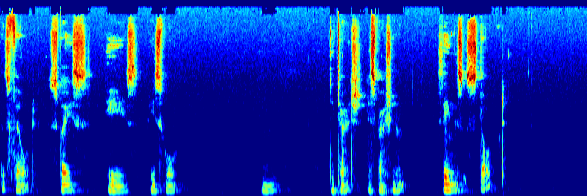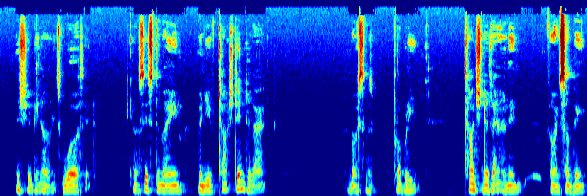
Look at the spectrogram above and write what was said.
that's felt. Space, ease, peaceful, mm. detached, dispassionate. Things stopped. This should be known, it's worth it. Because this domain when you've touched into that, most of us probably touch into that and then find something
